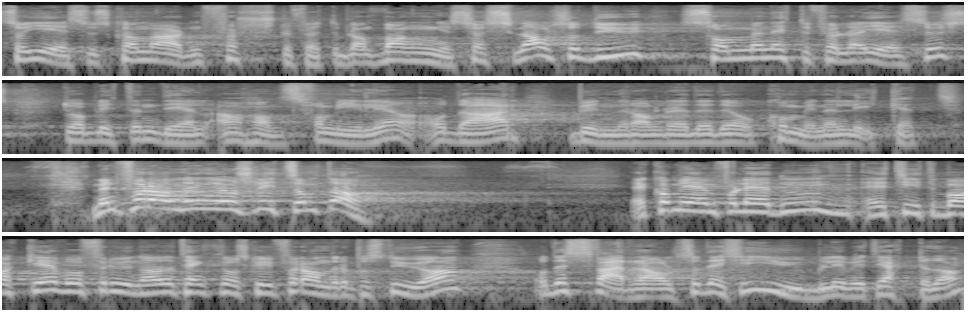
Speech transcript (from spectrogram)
så Jesus kan være den førstefødte blant mange søsken. Altså du, som en etterfølger av Jesus, du har blitt en del av hans familie. Og der begynner allerede det å komme inn en likhet. Men forandring jo slitsomt, da. Jeg kom hjem forleden en tid tilbake, hvor fruen hadde tenkt nå skal vi forandre på stua. Og dessverre, altså, det er ikke jubel i mitt hjerte da.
